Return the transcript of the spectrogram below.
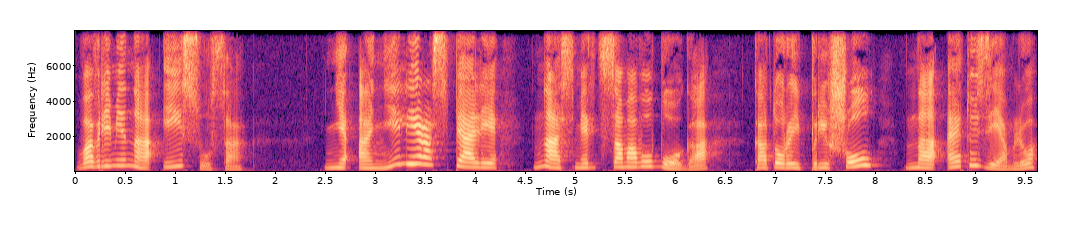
во времена Иисуса? Не они ли распяли смерть самого Бога, который пришел на эту землю,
